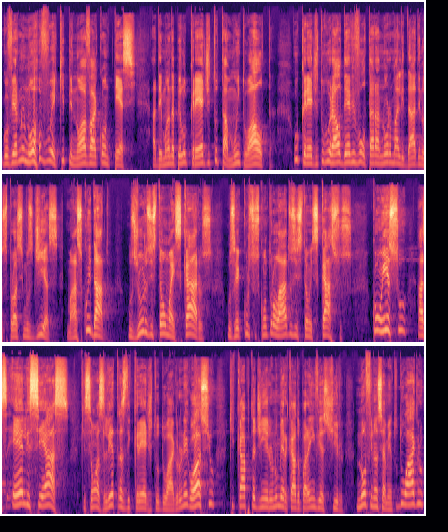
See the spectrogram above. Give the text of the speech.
Governo novo, equipe nova acontece. A demanda pelo crédito está muito alta. O crédito rural deve voltar à normalidade nos próximos dias, mas cuidado! Os juros estão mais caros, os recursos controlados estão escassos. Com isso, as LCAs, que são as letras de crédito do agronegócio, que capta dinheiro no mercado para investir no financiamento do agro,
